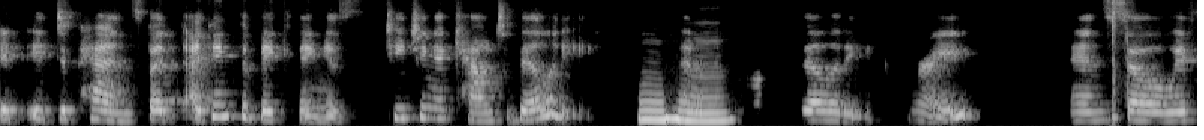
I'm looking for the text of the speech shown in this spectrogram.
it, it, depends. But i think the big thing is teaching accountability. Mm-hmm. and accountability right? And so if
